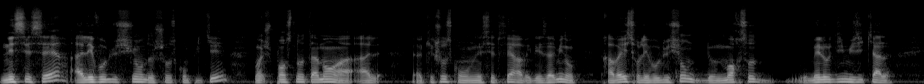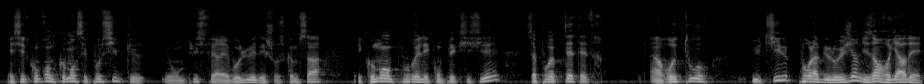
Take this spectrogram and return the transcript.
nécessaires à l'évolution de choses compliquées. Moi, je pense notamment à, à quelque chose qu'on essaie de faire avec des amis, donc travailler sur l'évolution de morceaux de mélodies musicales. Essayer de comprendre comment c'est possible que on puisse faire évoluer des choses comme ça et comment on pourrait les complexifier. Ça pourrait peut-être être un retour utile pour la biologie en disant regardez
